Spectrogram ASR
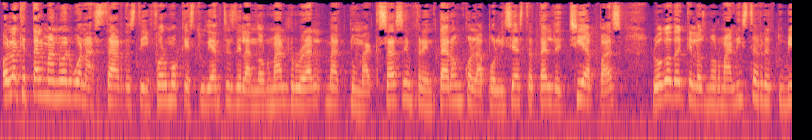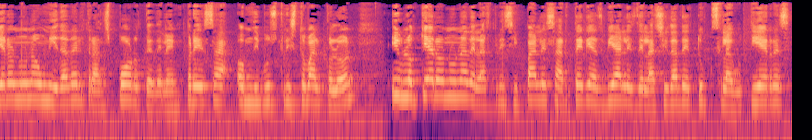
Hola, ¿qué tal, Manuel? Buenas tardes. Te informo que estudiantes de la normal rural Mactumaxá se enfrentaron con la Policía Estatal de Chiapas luego de que los normalistas retuvieron una unidad del transporte de la empresa Omnibus Cristóbal Colón y bloquearon una de las principales arterias viales de la ciudad de Tuxtla Gutiérrez.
